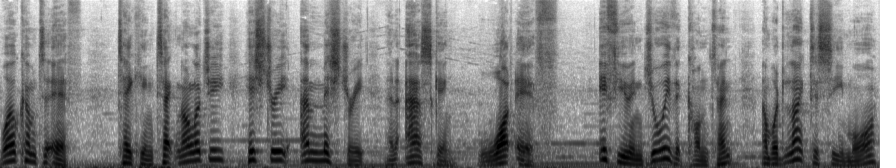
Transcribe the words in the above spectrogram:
welcome to IF, taking technology, history, and mystery and asking, What if? If you enjoy the content and would like to see more,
